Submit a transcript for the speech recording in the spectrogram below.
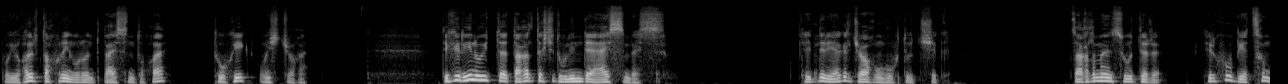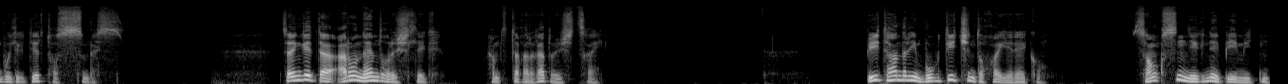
буюу хоёр давхрын өрөөнд байсан тухай түүхийг уншиж байгаа. Тэгэхээр энэ үед дагалдагчид үнэндээ айсан байсан. Тэд нэр яг л жоохон хүүхдүүд шиг загламын сүүдэр тэрхүү бяцхан бүлэг дээр туссан байсан. За ингээд 18 дугаар ишлэгийг хамтдаа гаргаад уншицгаая. Би та нарын бүгдийн чинь тухай яриаггүй. Сонгосон нэгнээ би мэднэ.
